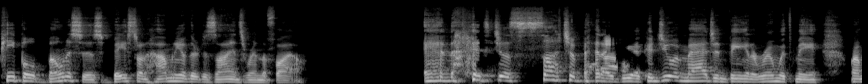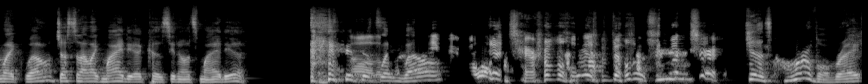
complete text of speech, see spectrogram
people bonuses based on how many of their designs were in the file. And that is just such a bad wow. idea. Could you imagine being in a room with me where I'm like, well, Justin, I like my idea because you know it's my idea. It's oh, just like, well, what a terrible way to build a structure. Just horrible, right?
